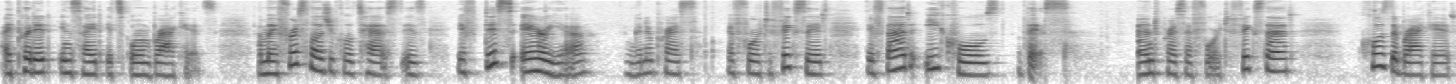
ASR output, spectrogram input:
I put it inside its own brackets. And my first logical test is if this area, I'm going to press F4 to fix it, if that equals this, and press F4 to fix that. Close the bracket.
